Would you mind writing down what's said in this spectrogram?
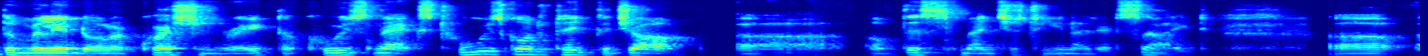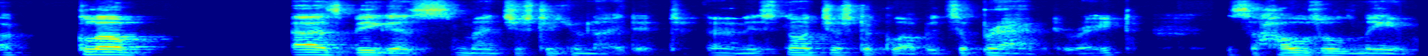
the million dollar question, right? Like who is next? Who is going to take the job uh, of this Manchester United side? Uh, a club as big as Manchester United, and it's not just a club; it's a brand, right? It's a household name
